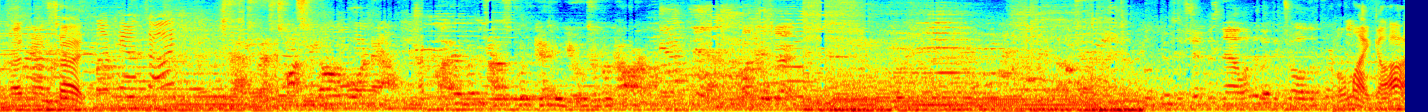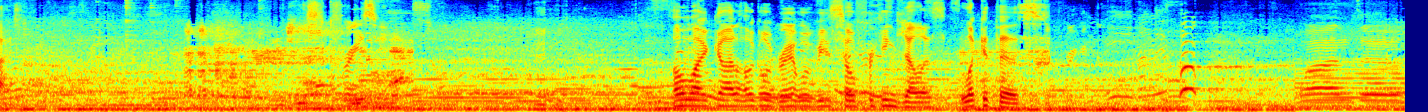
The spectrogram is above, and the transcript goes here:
We're heading outside. Left hand side. Oh my god. This is crazy. Oh my god, Uncle Grant would be so freaking jealous. Look at this. One, two.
